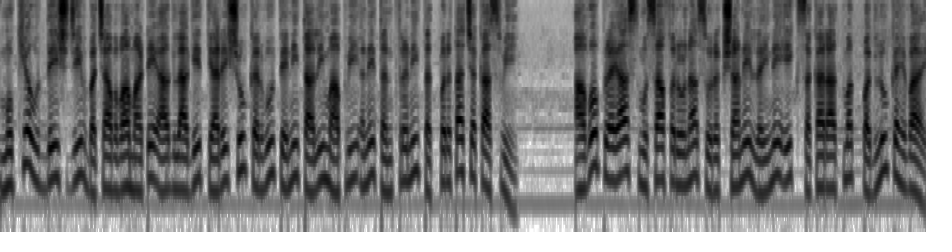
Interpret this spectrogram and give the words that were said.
મુખ્ય ઉદ્દેશ જીવ બચાવવા માટે આગ લાગે ત્યારે શું કરવું તેની તાલીમ આપવી અને તંત્રની તત્પરતા ચકાસવી. આવો પ્રયાસ મુસાફરોના સુરક્ષાને લઈને એક સકારાત્મક પગલું કહેવાય.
